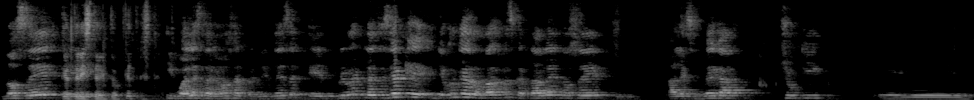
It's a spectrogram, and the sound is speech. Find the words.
no sé. Qué eh, triste, Víctor. Qué triste. Igual estaremos al pendiente de ese. El primer, les decía que yo creo que lo más rescatable, no sé, Alex Vega, Chucky, eh,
